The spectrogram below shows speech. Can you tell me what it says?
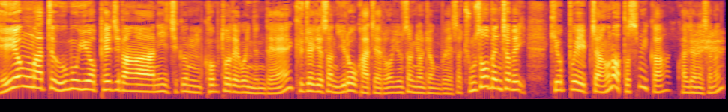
대형마트 의무 위협 폐지 방안이 지금 검토되고 있는데 규제 개선 1호 과제로 윤석열 정부에서 중소벤처기업부의 입장은 어떻습니까? 관련해서는?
